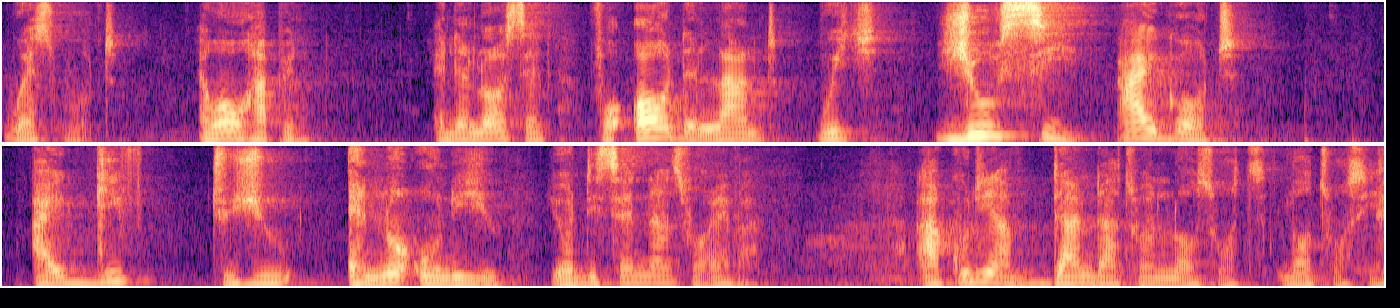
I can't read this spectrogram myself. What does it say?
westward. And what will happen? And the Lord said, For all the land which you see, I, God, I give to you, and not only you, your descendants forever. I couldn't have done that when Lot was, Lot was here.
